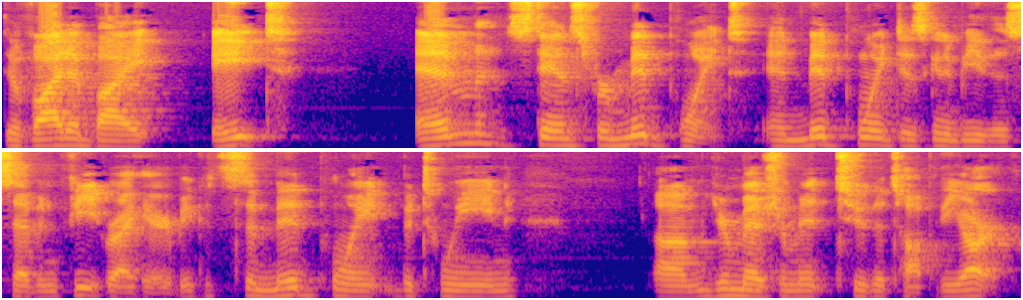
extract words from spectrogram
divided by 8. M stands for midpoint, and midpoint is going to be the 7 feet right here because it's the midpoint between um, your measurement to the top of the arc.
